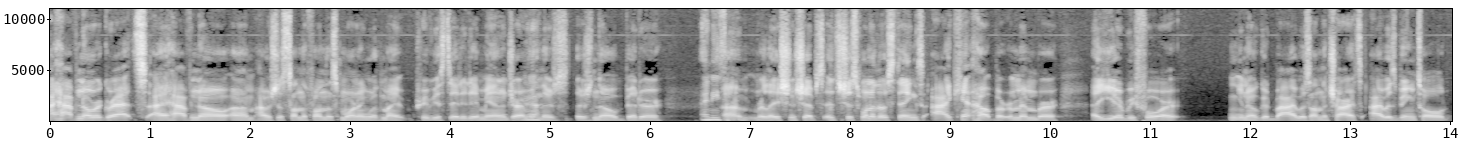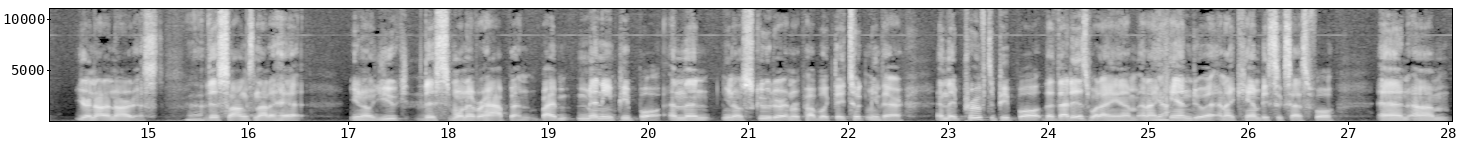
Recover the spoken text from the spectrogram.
I have no regrets. I have no. Um, I was just on the phone this morning with my previous day to day manager. I Yeah. mean, there's there's no bitter Anything? um, relationships. It's just one of those things. I can't help but remember a year before, you know, Goodbye was on the charts. I was being told, "You're not an artist. Yeah. This song's not a hit. You know, you this won't ever happen." By many people, and then you know, Scooter and Republic, they took me there and they proved to people that that is what I am, and I Yeah. can do it, and I can be successful. And um,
